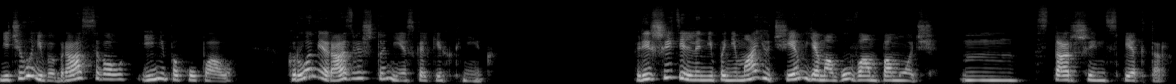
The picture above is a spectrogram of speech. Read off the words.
Ничего не выбрасывал и не покупал, кроме разве что нескольких книг. Решительно не понимаю, чем я могу вам помочь, М -м, старший инспектор,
